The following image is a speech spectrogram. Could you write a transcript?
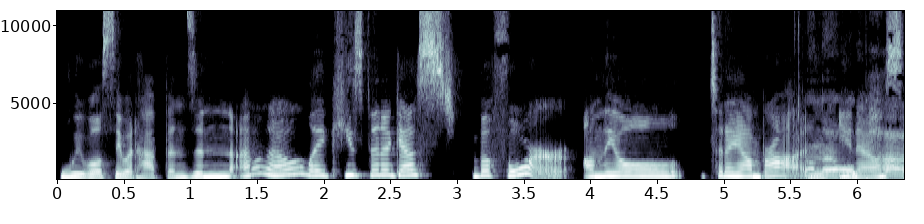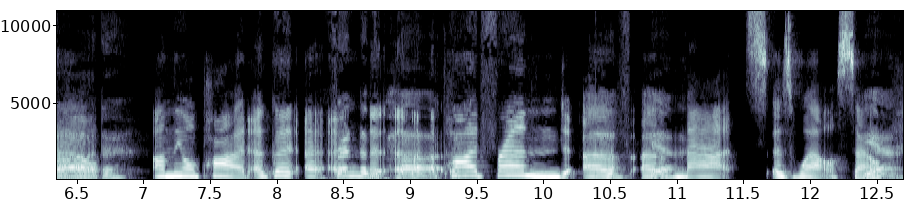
we will see what happens. And I don't know, like he's been a guest before on the old Today on Broad, on you know, pod. so on the old pod, a good a, friend of the pod, a, a pod friend of, of yeah. Matt's as well. So yeah.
